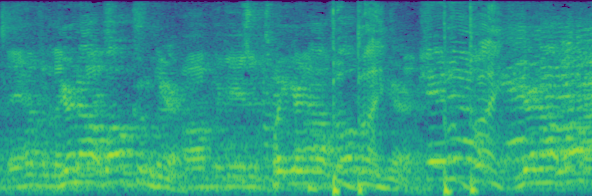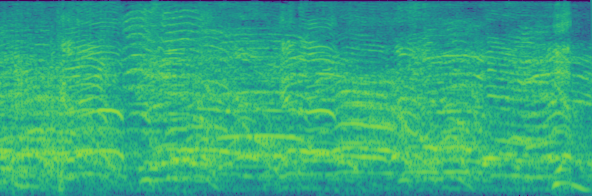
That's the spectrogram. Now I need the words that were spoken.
They have a liquor You're not license. welcome They're here. Obligated to. But you're not welcome here. You're not welcome here. Get out! You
